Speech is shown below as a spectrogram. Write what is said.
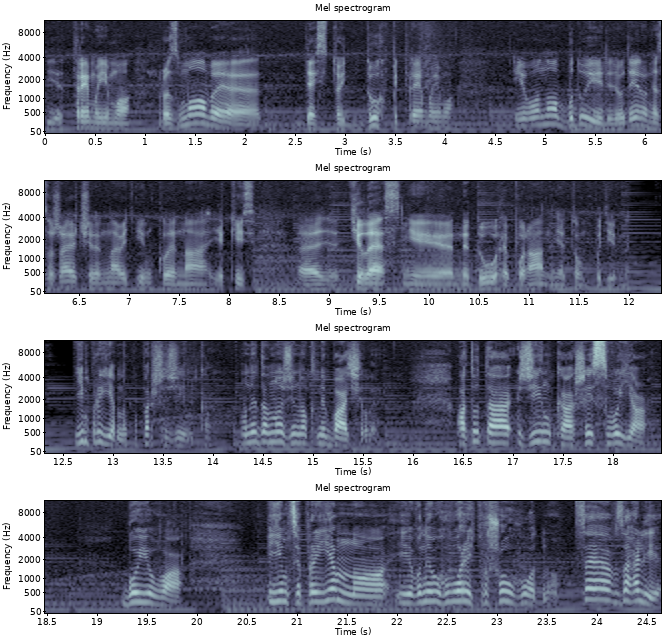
підтримуємо розмови, десь той дух підтримуємо. І воно будує людину, незважаючи навіть інколи на якісь е, тілесні недуги, поранення тому подібне. Їм приємно, по-перше, жінка. Вони давно жінок не бачили. А тут та жінка ще й своя, бойова. І їм це приємно, і вони говорять про що угодно. Це взагалі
